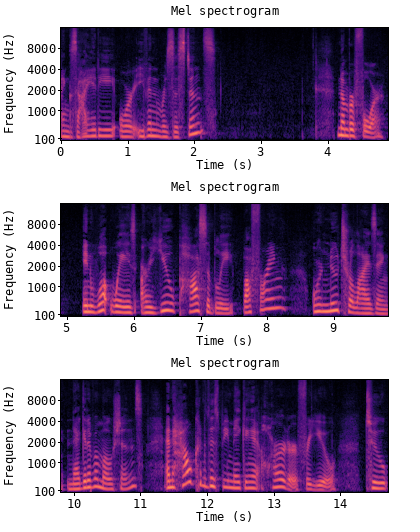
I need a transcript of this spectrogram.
anxiety, or even resistance? Number four, in what ways are you possibly buffering or neutralizing negative emotions? And how could this be making it harder for you to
